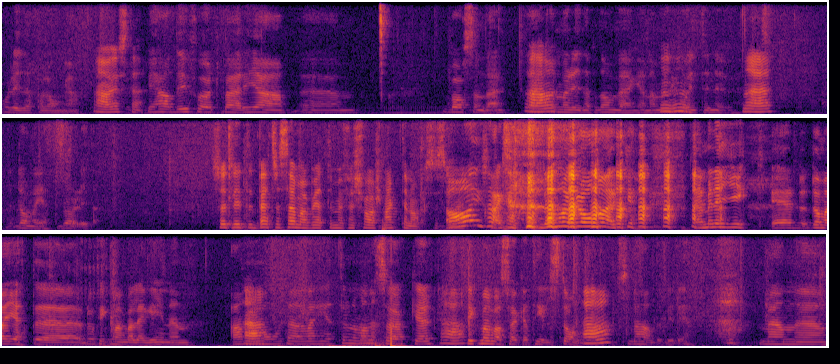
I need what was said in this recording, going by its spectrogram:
och rida på långa. Ja, just det. Vi hade ju förut Berga eh, basen där. Där Ja. kunde man rida på de vägarna, men det Mhm. går inte nu. Nej. De var jättebra att rida. Så ett lite bättre samarbete med Försvarsmakten också? Ja, exakt. De har bra marker. Nej, men det gick. eh, De var jätte... Då fick man bara lägga in en anmodan, eller vad heter det när man Ja. söker? Ja. fick man bara söka tillstånd. Ja. Så då hade vi det. Men eh,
